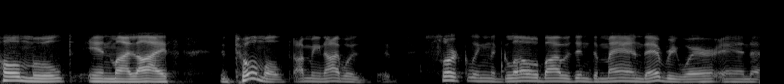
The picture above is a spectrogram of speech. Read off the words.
tumult in my life. The tumult, I mean, I was circling the globe. I was in demand everywhere, and uh,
